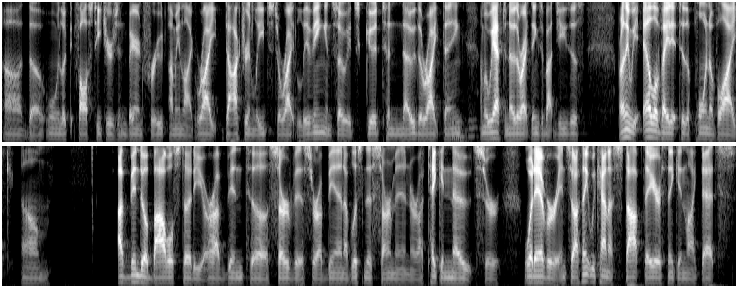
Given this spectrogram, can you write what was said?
uh, the when we looked at false teachers and bearing fruit, I mean, like right doctrine leads to right living, and so it's good to know the right thing. Mm-hmm. I mean, we have to know the right things about Jesus, but I think we elevate it to the point of like, um, I've been to a Bible study, or I've been to a service, or I've been, I've listened to this sermon, or I've taken notes, or whatever. And so I think we kind of stop there, thinking like that's.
